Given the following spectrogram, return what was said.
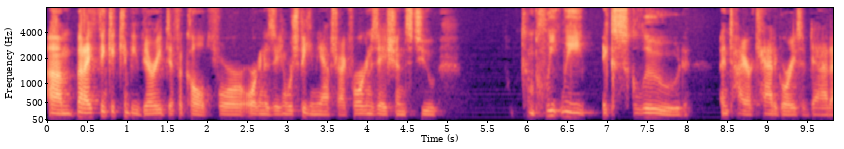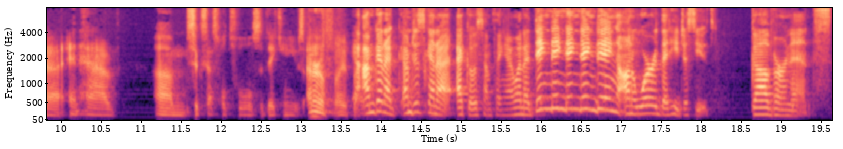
Um, but I think it can be very difficult for organizations, we're speaking the abstract, for organizations to completely exclude entire categories of data and have um, successful tools that they can use. I don't know if. I- I'm gonna, I'm just gonna echo something. I want to ding, ding, ding, ding, ding on a word that he just used. Governance.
